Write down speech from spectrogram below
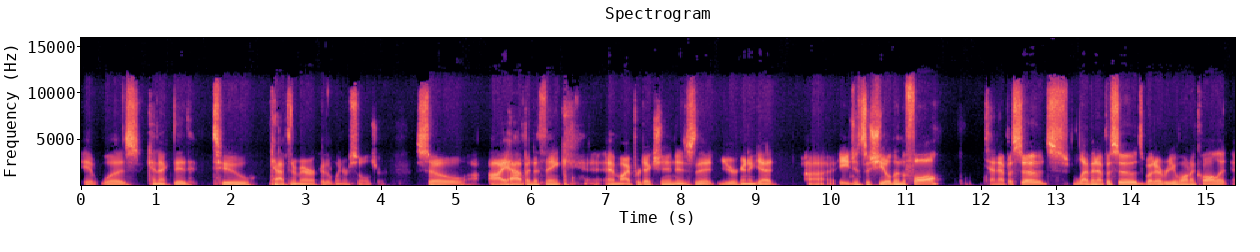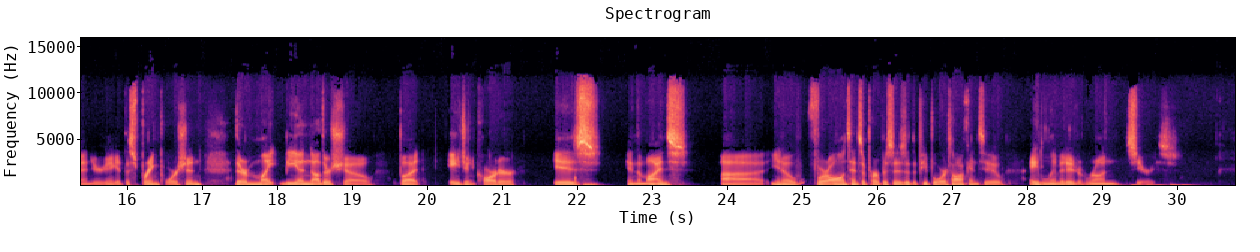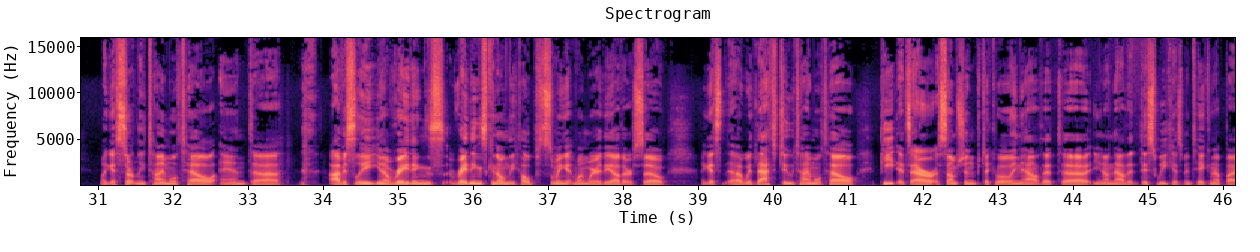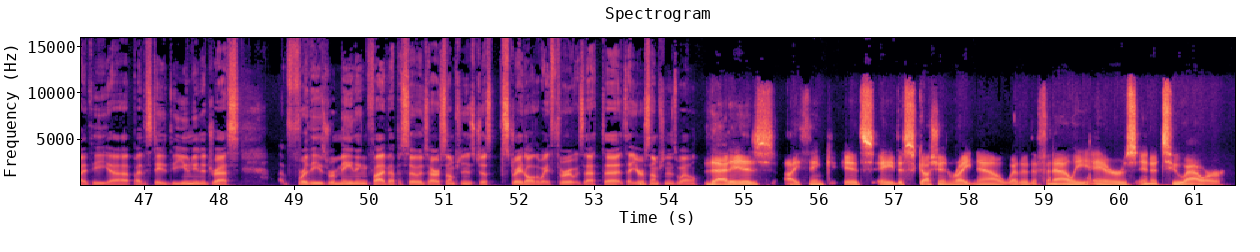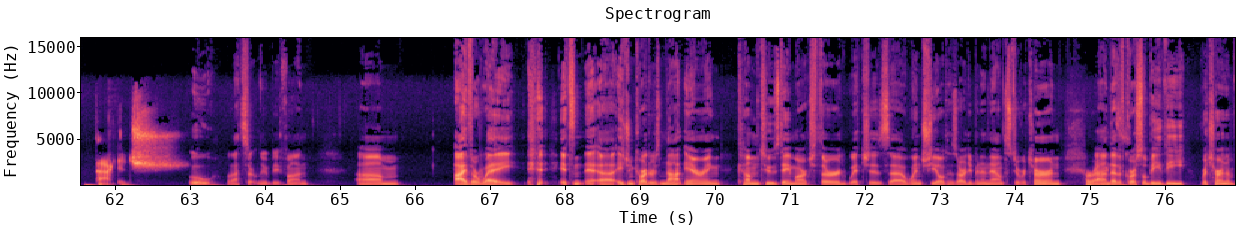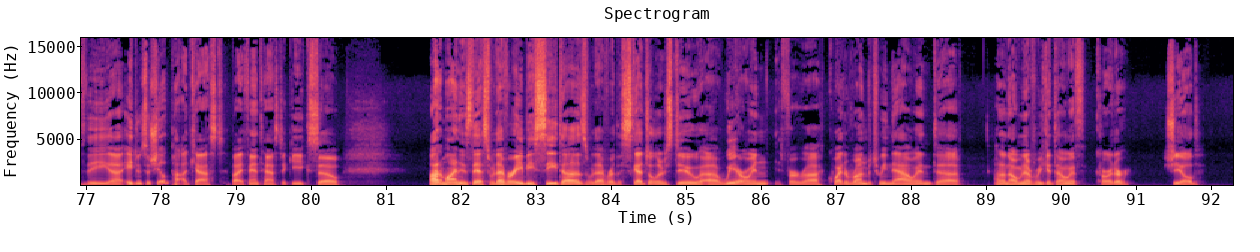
it was connected to Captain America the Winter Soldier. So I happen to think, and my prediction is that you're going to get uh, Agents of S.H.I.E.L.D. in the fall 10 episodes, 11 episodes, whatever you want to call it, and you're going to get the spring portion. There might be another show, but Agent Carter is in the minds, uh, you know, for all intents and purposes of the people we're talking to, a limited run series. Well, I guess certainly time will tell, and uh, obviously, you know, ratings ratings can only help swing it one way or the other. So, I guess uh, with that too, time will tell. Pete, it's our assumption, particularly now that uh, you know now that this week has been taken up by the uh, by the State of the Union address. For these remaining five episodes, our assumption is just straight all the way through. Is that uh, is that your assumption as well? That is, I think it's a discussion right now whether the finale airs in a two-hour package. Ooh, well, that certainly would be fun. Um, either way, it's uh, Agent Carter is not airing come Tuesday, March 3rd, which is uh, when S.H.I.E.L.D. has already been announced to return. Correct. Uh, that, of course, will be the return of the uh, Agents of S.H.I.E.L.D. podcast by Fantastic Geeks. So, bottom line is this whatever ABC does, whatever the schedulers do, uh, we are in for uh, quite a run between now and, uh, I don't know, whenever we get done with Carter, S.H.I.E.L.D.,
